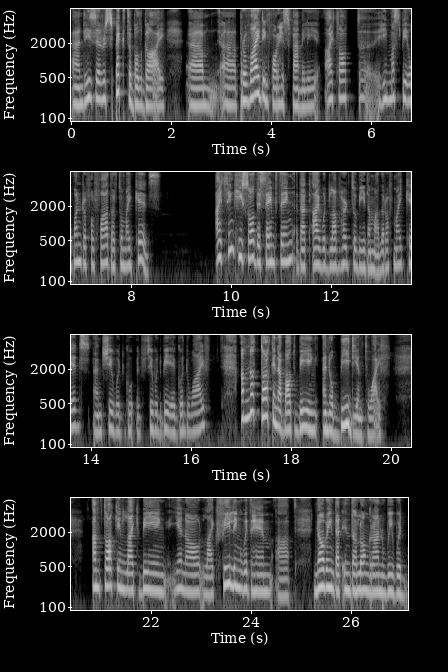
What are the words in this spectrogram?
and he's a respectable guy, um, uh, providing for his family, I thought uh, he must be a wonderful father to my kids. I think he saw the same thing that I would love her to be the mother of my kids and she would go, she would be a good wife. I'm not talking about being an obedient wife. I'm talking like being, you know, like feeling with him, uh, knowing that in the long run we would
